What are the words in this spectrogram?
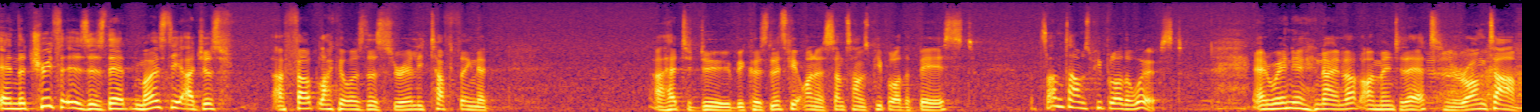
and the truth is, is that mostly I just I felt like it was this really tough thing that I had to do because let's be honest, sometimes people are the best, but sometimes people are the worst. And when you, no, not I'm into that. Wrong time.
